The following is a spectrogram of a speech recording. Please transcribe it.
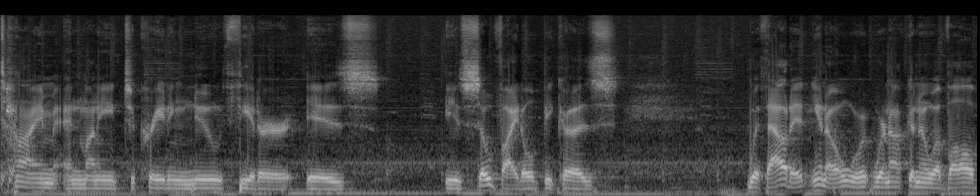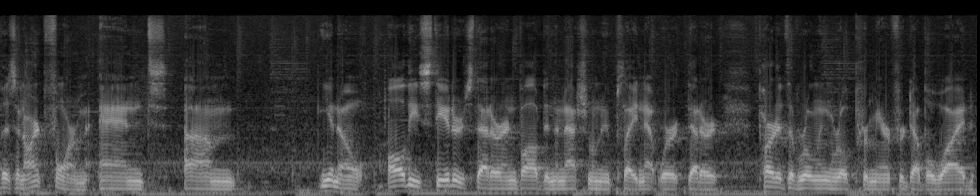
time and money to creating new theater is is so vital because without it, you know, we're, we're not going to evolve as an art form. And, um, you know, all these theaters that are involved in the National New Play Network that are part of the Rolling World premiere for Double Wide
